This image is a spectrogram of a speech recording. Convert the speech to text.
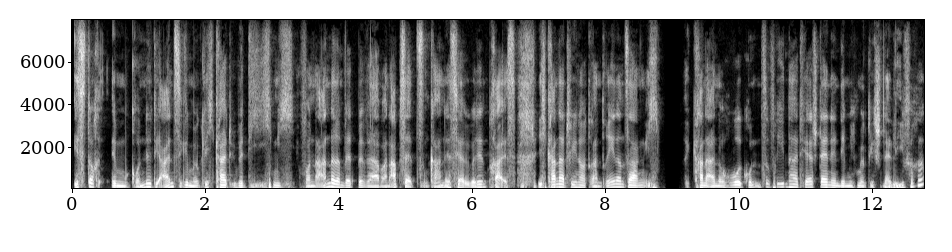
ist doch im Grunde die einzige Möglichkeit, über die ich mich von anderen Wettbewerbern absetzen kann, ist ja über den Preis. Ich kann natürlich noch dran drehen und sagen, ich kann eine hohe Kundenzufriedenheit herstellen, indem ich möglichst schnell liefere.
